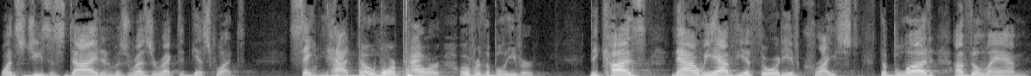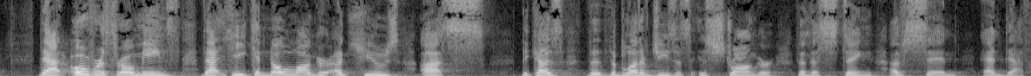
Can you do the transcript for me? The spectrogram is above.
Once Jesus died and was resurrected, guess what? Satan had no more power over the believer because now we have the authority of Christ, the blood of the Lamb. That overthrow means that he can no longer accuse us because the, the blood of Jesus is stronger than the sting of sin and death.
